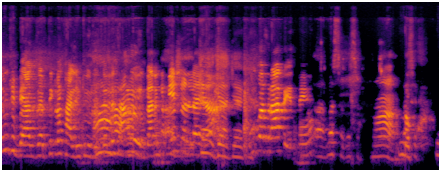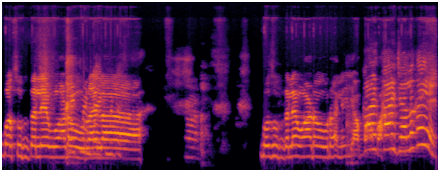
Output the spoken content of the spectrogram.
तुमची बॅग जर तिकडे खाली ठेवली तर लय चांगलं होईल कारण की पेशंटला घ्या घ्या घ्या घ्या. खूपच राहत येत नाही हो. हा, बसा बसा. हा. नको, बसून तले वाढव राहिला हा. बसून तले वाढव राहिले. या काय बाबा. काय झालं काय?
